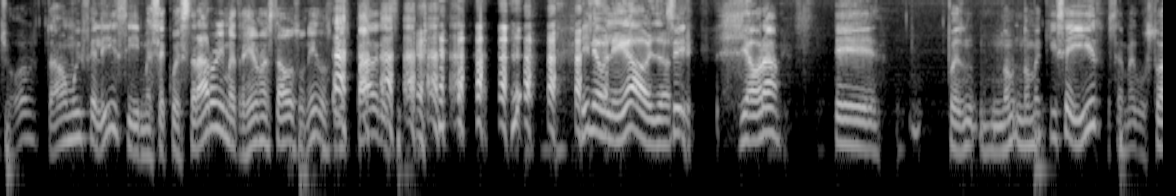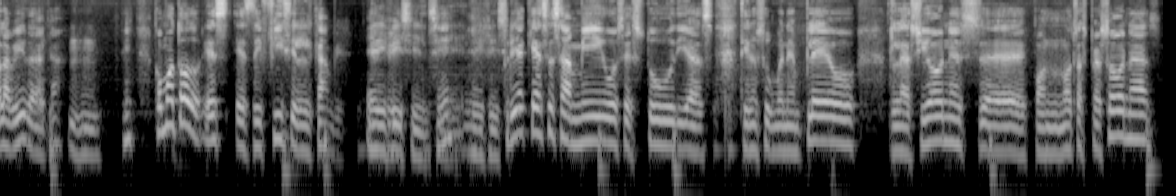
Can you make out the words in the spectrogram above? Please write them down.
yo estaba muy feliz y me secuestraron y me trajeron a Estados Unidos, mis padres. Vine obligado yo. Sí. Y ahora, eh, pues no, no me quise ir, o sea, me gustó la vida acá. Como todo, es, es difícil el cambio. Es difícil, sí, ¿sí? es difícil. Pero ya que haces amigos, estudias, tienes un buen empleo, relaciones eh, con otras personas,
